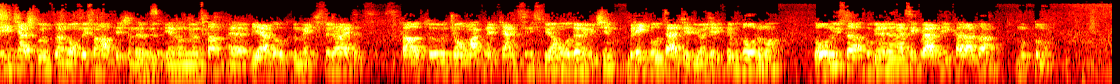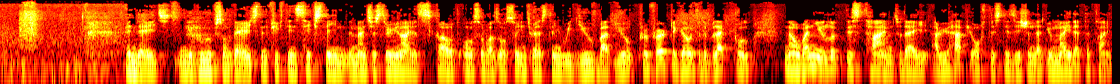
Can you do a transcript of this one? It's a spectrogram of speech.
Genç yaş gruplarında 15-16 yaşında yanılmıyorsam e, bir yerde okudum. Manchester United scout'u John McNabb kendisini istiyor ama o dönem için Blackpool'u tercih ediyor. Öncelikle bu doğru mu? Doğruysa bugüne dönersek verdiği karardan mutlu mu? in the age, in the groups of the age, in 15, 16, the Manchester United scout also was also interesting with you, but you preferred to go to the Blackpool. Now, when you look this time today, are you happy of this decision that you made at the time?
